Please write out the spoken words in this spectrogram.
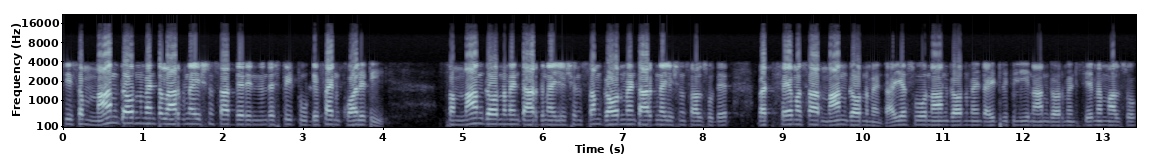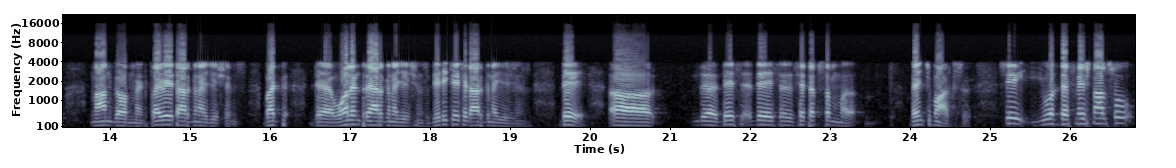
See, some non-governmental organizations are there in industry to define quality. Some non-government organizations, some government organizations also there, but famous are non-government. ISO non-government, IEEE non-government, CMM also non-government, private organizations, but the voluntary organizations, dedicated organizations. They uh, the, they they set up some uh, benchmarks. See, your definition also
